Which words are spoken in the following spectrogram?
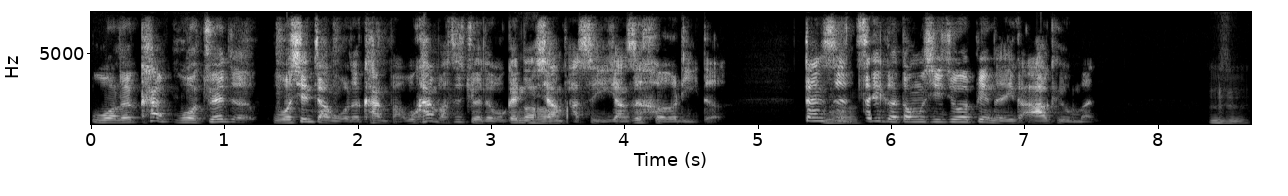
我的看，我觉得我先讲我的看法。我看法是觉得我跟你想法是一样，uh -huh. 是合理的。但是这个东西就会变成一个 argument。嗯哼，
